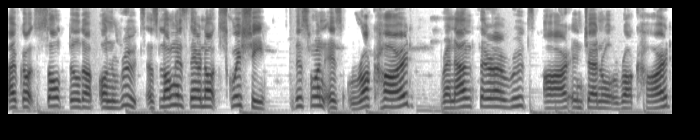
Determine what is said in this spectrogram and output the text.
I've got salt buildup on roots as long as they're not squishy. This one is rock hard. Renanthera roots are in general rock hard.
